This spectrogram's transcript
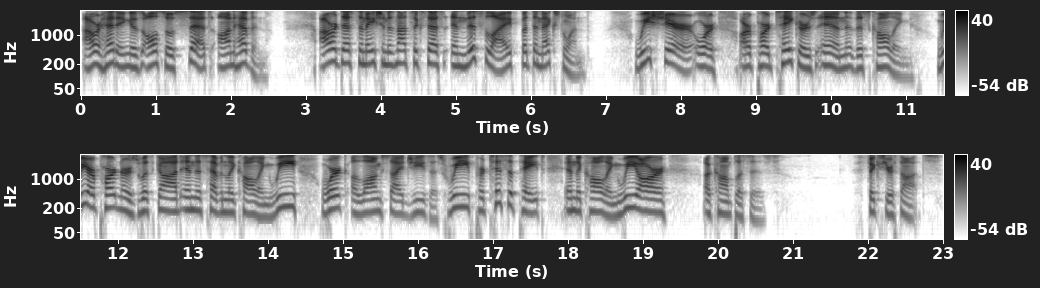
Our heading is also set on heaven. Our destination is not success in this life, but the next one. We share or are partakers in this calling. We are partners with God in this heavenly calling. We work alongside Jesus. We participate in the calling. We are accomplices. Fix your thoughts.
